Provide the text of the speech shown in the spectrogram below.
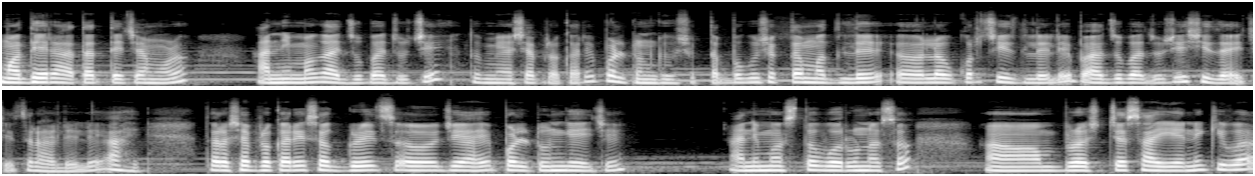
मध्ये राहतात त्याच्यामुळं. आणि मग आजूबाजूचे तुम्ही अशा प्रकारे पलटून घेऊ शकता. बघू शकता मधले लवकर शिजलेले आजूबाजूचे शिजायचेच राहिलेले आहे. तर अशा प्रकारे सगळेच जे आहे पलटून घ्यायचे. आणि मस्त वरून असं ब्रशच्या साह्याने किंवा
